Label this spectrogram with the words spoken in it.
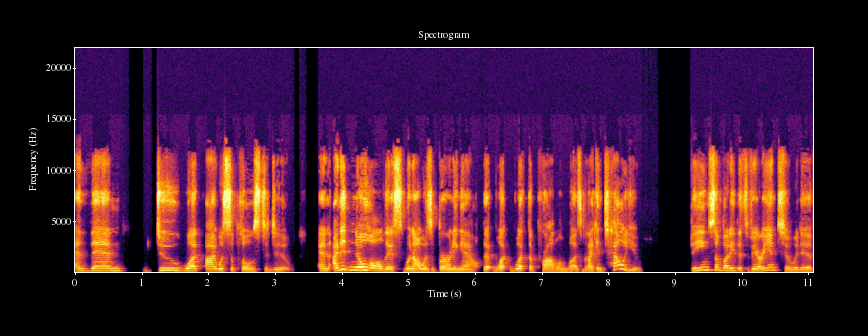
and then do what I was supposed to do. And I didn't know all this when I was burning out, that what, what the problem was. But I can tell you being somebody that's very intuitive,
